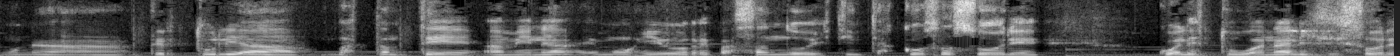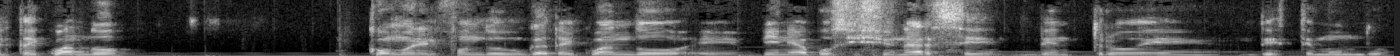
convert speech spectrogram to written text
una, tertulia bastante amena. Hemos ido repasando distintas cosas sobre cuál es tu análisis sobre el taekwondo, cómo en el fondo Educa Taekwondo eh, viene a posicionarse dentro de, este mundo,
